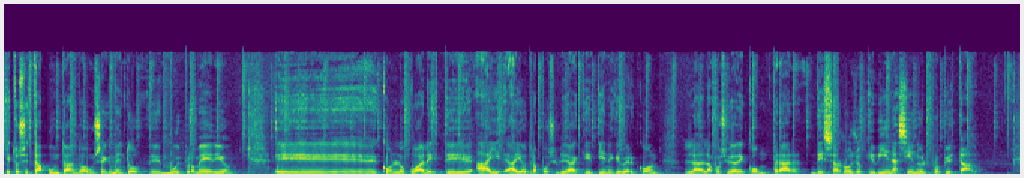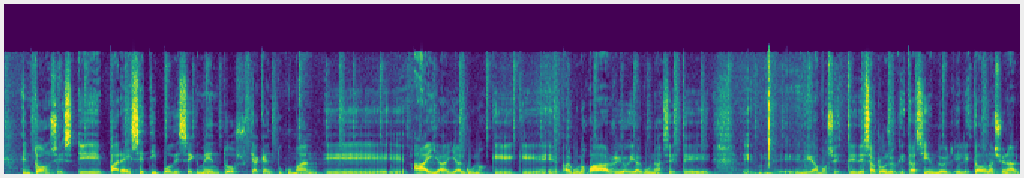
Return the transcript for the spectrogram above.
Esto se está apuntando a un segmento eh, muy promedio, eh, con lo cual este, hay, hay, otra posibilidad que tiene que ver con la posibilidad de comprar desarrollos que viene haciendo el propio Estado. Entonces, eh, para ese tipo de segmentos, que acá en Tucumán eh, hay, hay algunos, que, algunos barrios y algunos este, eh, digamos, este, desarrollos que está haciendo el, Estado Nacional,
